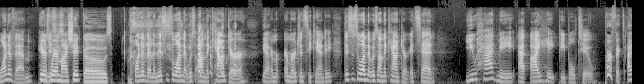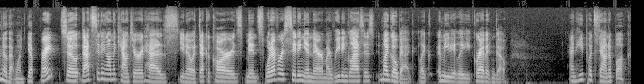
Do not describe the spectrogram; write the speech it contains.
One of them. Here's where is- my shit goes. one of them, and this is the one that was on the counter. Yeah. Emer- emergency candy. This is the one that was on the counter. It said, "You had me at I hate people too." Perfect. I know that one. Yep. Right? So that's sitting on the counter. It has, you know, a deck of cards, mints, whatever is sitting in there, my reading glasses, my go bag. Like immediately grab it and go. And he puts down a book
